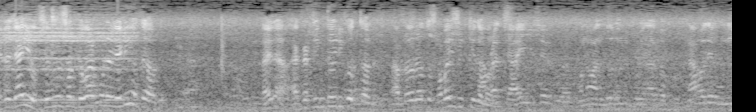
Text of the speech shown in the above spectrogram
এটা যাই হোক সেগুলো সব জোগাড় করে রেডি হতে হবে। তাই না? একটা টিম তৈরি করতে হবে। আপনারা তো সবাই শিক্ষিত আমরা চাই যে গণ আন্দোলনে পরিণত হোক না হলে উনি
